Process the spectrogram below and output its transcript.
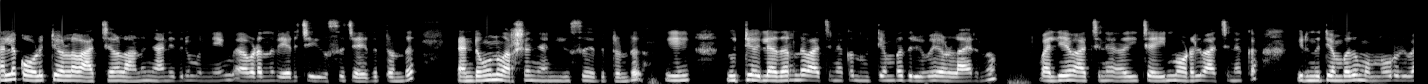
നല്ല ക്വാളിറ്റി ഉള്ള വാച്ചുകളാണ് ഞാൻ ഇതിനു മുന്നേയും അവിടെ നിന്ന് മേടിച്ച് യൂസ് ചെയ്തിട്ടുണ്ട്. രണ്ട് മൂന്ന് വർഷം ഞാൻ യൂസ് ചെയ്തിട്ടുണ്ട്. ഈ നൂറ്റി ലെതറിന്റെ വാച്ചിനൊക്കെ നൂറ്റമ്പത് രൂപയുള്ളായിരുന്നു വലിയ വാച്ചിന് ഈ ചെയിൻ മോഡൽ വാച്ചിനൊക്കെ ഇരുന്നൂറ്റി അമ്പത് മുന്നൂറ് രൂപ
